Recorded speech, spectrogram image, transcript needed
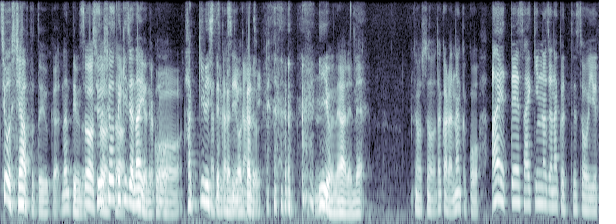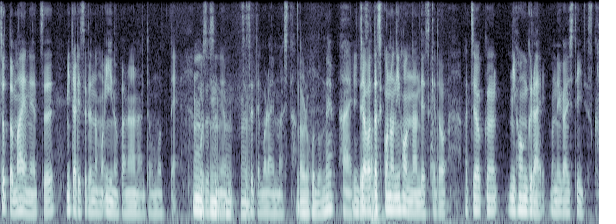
超シャープというかなんていうの？抽象的じゃないよねここううはっきりしてる感じわかる。い いいよねあれね。そうそう。だからなんかこうあえて最近のじゃなくってそういうちょっと前のやつ見たりするのもいいのかななんて思ってうんおすすめをうん。うんうんさせてもらいました、なるほどね。はい。いですね。じゃあ私この2本なんですけどあちおくん2本ぐらいお願いしていいですか？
